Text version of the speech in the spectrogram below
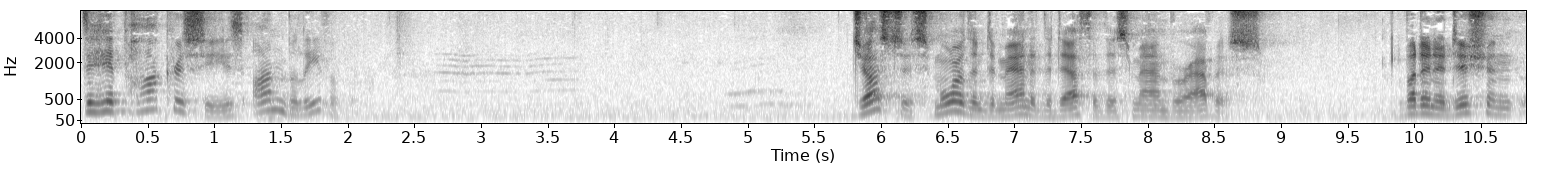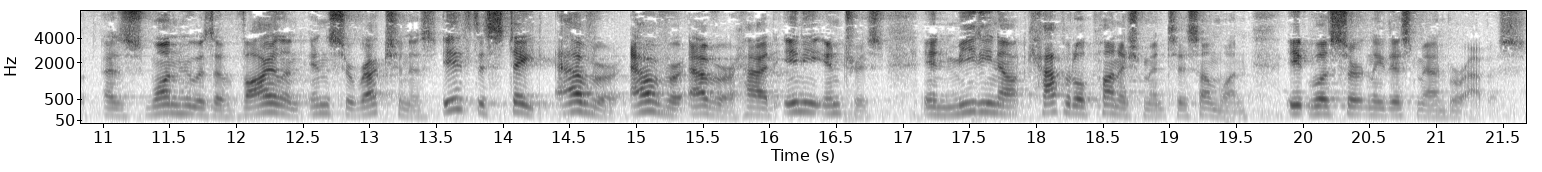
The hypocrisy is unbelievable. Justice more than demanded the death of this man Barabbas. But in addition, as one who is a violent insurrectionist, if the state ever, ever, ever had any interest in meting out capital punishment to someone, it was certainly this man Barabbas.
